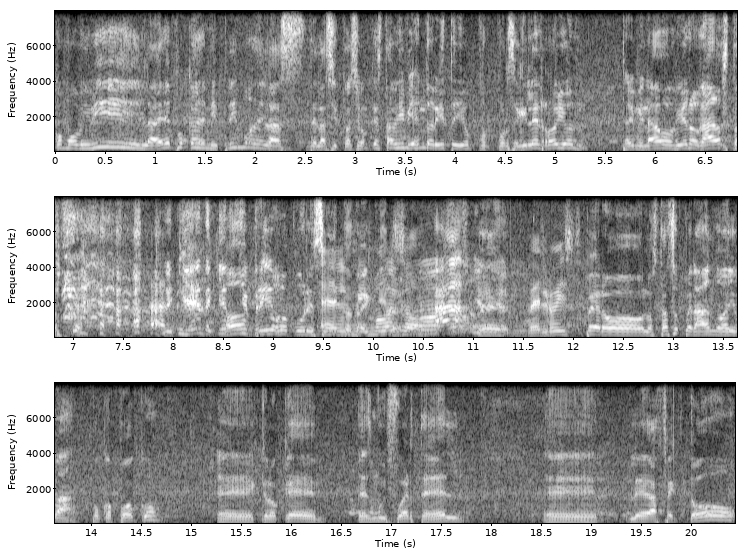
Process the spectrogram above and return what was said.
como viví la época de mi primo, de, las, de la situación que está viviendo ahorita, yo por, por seguirle el rollo terminado bien ahogados todos. ¿De quién? ¿De quién? No, ¿Qué primo, pobrecito, El tranquilo. mimoso. Ah, Eh. De Luis. Pero lo está superando, ahí va, poco a poco. Eh, creo que es muy fuerte él. Eh, le afectó,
